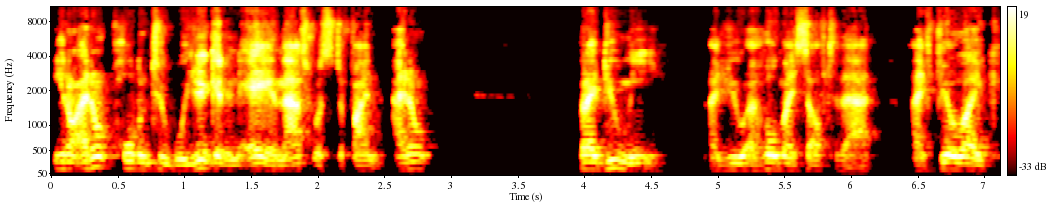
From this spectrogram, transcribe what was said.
You know, I don't hold him to well, you didn't get an A and that's what's defined. I don't, but I do me. I do. I hold myself to that. I feel like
